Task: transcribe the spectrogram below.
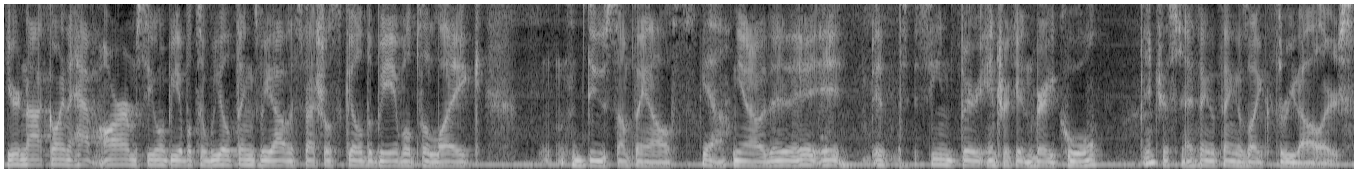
you're not going to have arms, so you won't be able to wield things, but you have a special skill to be able to like do something else. Yeah. You know, it it, it, it seemed very intricate and very cool. interesting. I think the thing is like three dollars,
